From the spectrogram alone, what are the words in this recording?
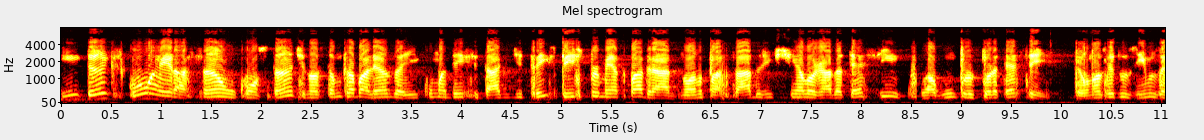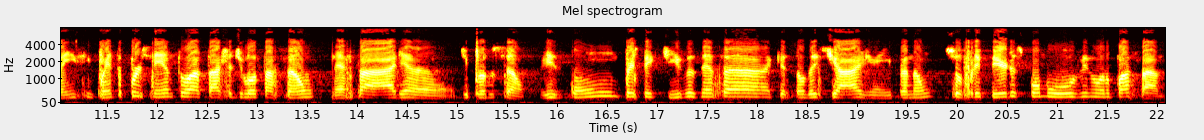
Em tanques com aeração constante, nós estamos trabalhando aí com uma densidade de 3 peixes por metro quadrado. No ano passado, a gente tinha alojado até 5, algum produtor até 6. Então, nós reduzimos aí em 50% a taxa de lotação nessa área de produção, com perspectivas nessa questão da estiagem, para não sofrer perdas como houve no ano passado.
